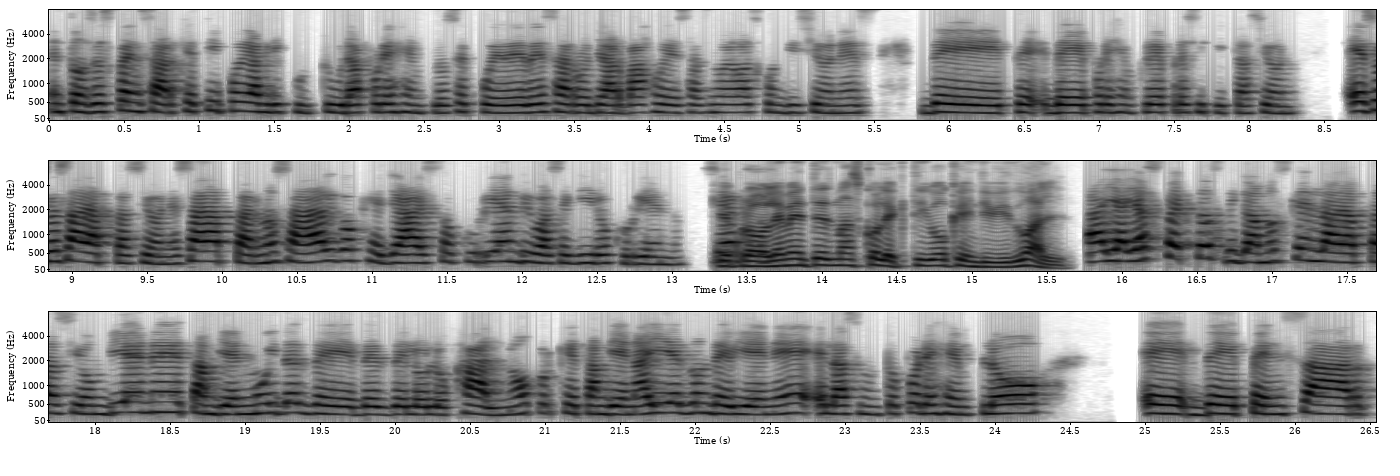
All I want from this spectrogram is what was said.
entonces pensar qué tipo de agricultura, por ejemplo, se puede desarrollar bajo esas nuevas condiciones de, de por ejemplo, de precipitación. Eso es adaptación, es adaptarnos a algo que ya está ocurriendo y va a seguir ocurriendo. Que probablemente es más colectivo que individual. Ahí hay aspectos, digamos, que en la adaptación viene también muy desde, desde lo local, ¿no? Porque también ahí es donde viene el asunto, por ejemplo, eh, de pensar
